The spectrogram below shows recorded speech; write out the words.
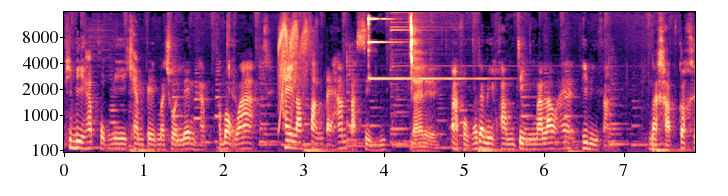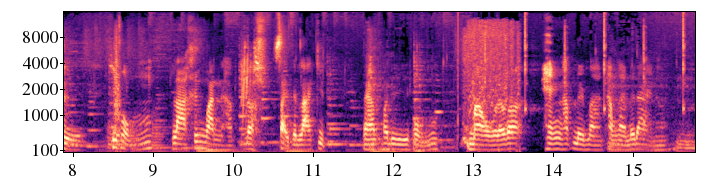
พี่บีครับผมมีแคมเปญมาชวนเล่นครับ เขาบอกว่าให้รับฟังแต่ห้ามตัดสินได้เลย อะผมก็จะมีความจริงมาเล่าให้พี่บีฟังนะครับ ก็คือที่ผมลาครึ่งวันนะครับแล้วใส่เป็นลากิจนะครับ พอดีผมเมาแล้วก็แฮงก์ครับเลยมาทำงานไม่ได้นะครับ อืม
